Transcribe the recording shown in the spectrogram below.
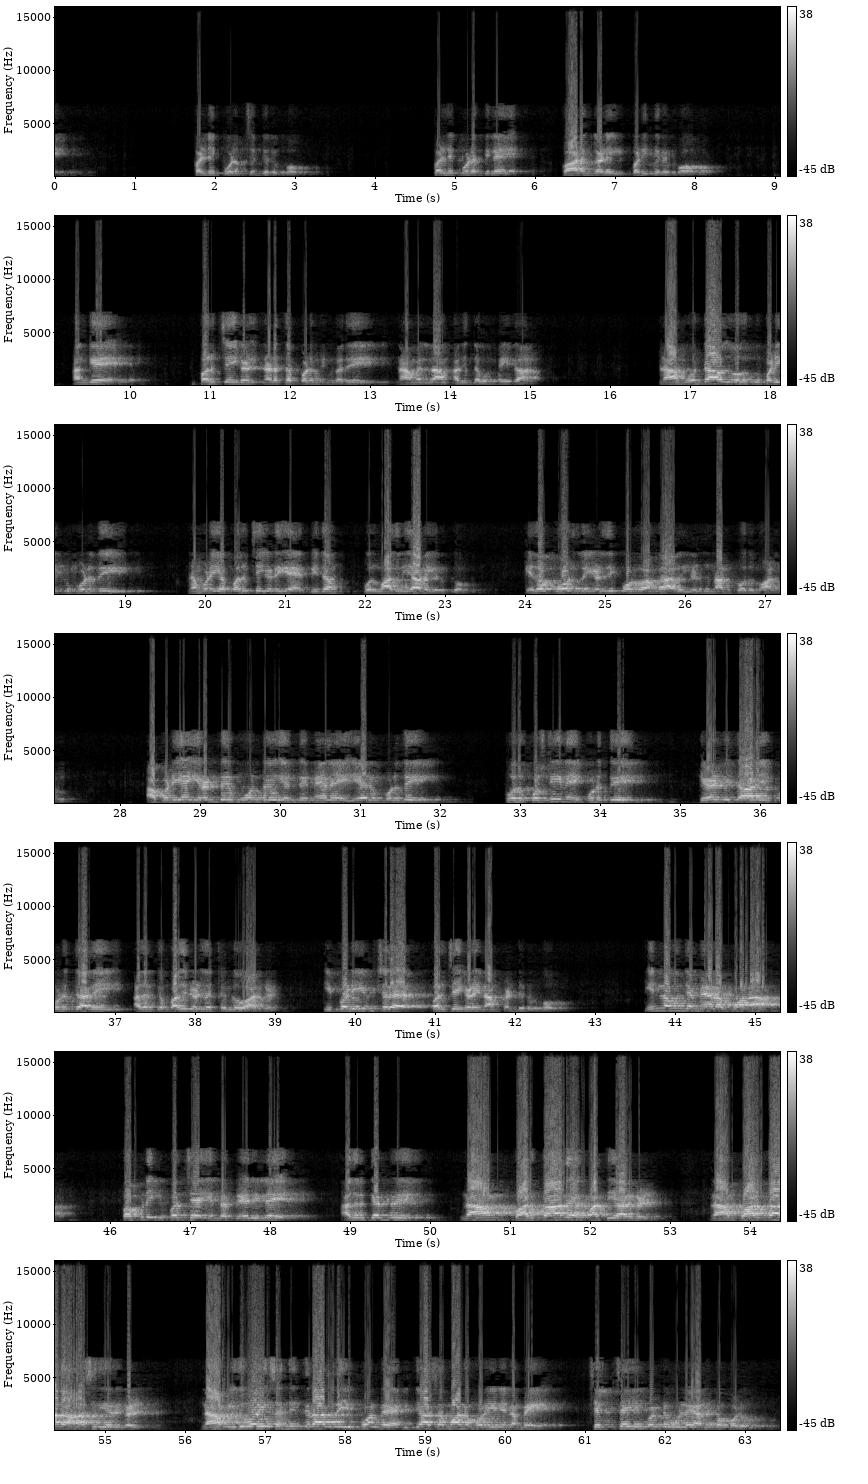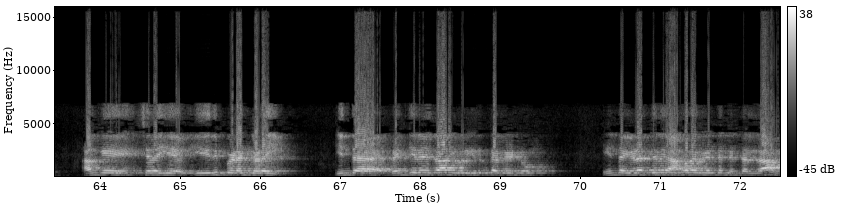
பள்ளிக்கூடம் சென்றிருப்போம். பள்ளிக்கூடத்திலே பாடங்களை படித்திருப்போம். அங்கே பரீட்சைகள் நடத்தப்படும் என்பது நாம் எல்லாம் அறிந்த உண்மைதான். நாம் ஒன்றாவது வகுப்பு படிக்கும் பொழுது நம்முடைய பரீட்சையுடைய விதம் ஒரு மாதிரியாக இருக்கும். ஏதோ போடுறதை எழுதி போடுவாங்க அதை எழுதினால் போதுமானது. அப்படியே இரண்டு மூன்று என்று மேலே ஏறும் பொழுது ஒரு கொஸ்டினை கொடுத்து கேள்வித்தாளை கொடுத்து அதை அதற்கு பதில் எழுத சொல்லுவார்கள். இப்படியும் சில பரீட்சைகளை நாம் கண்டிருப்போம். இன்னும் கொஞ்சம் மேல போனா பப்ளிக் பரீட்சை என்ற பெயரிலே அதற்கென்று நாம் பார்க்காத வாத்தியார்கள் நாம் பார்க்காத ஆசிரியர்கள் நாம் இதுவரை சந்தித்திராததை போன்ற வித்தியாசமான முறையிலே நம்மை செக் செய்யப்பட்டு உள்ளே அனுப்பப்படும். அங்கே சில இருப்பிடங்களை இந்த பெஞ்சிலே தான் இவர் இருக்க வேண்டும். இந்த இடத்திலே அமர வேண்டும் என்றெல்லாம்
